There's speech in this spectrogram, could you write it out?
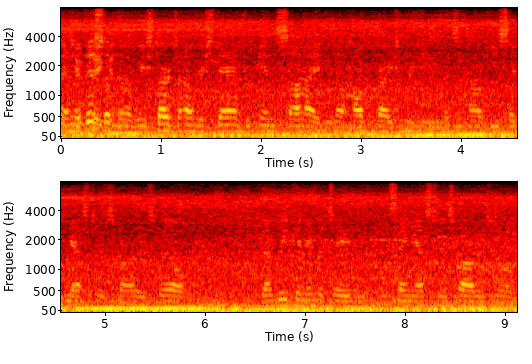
and the you've taken. discipline, we start to understand from inside, you know, how Christ redeemed us, how He said yes to His Father's will, that we can imitate and, say yes to His Father's will in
